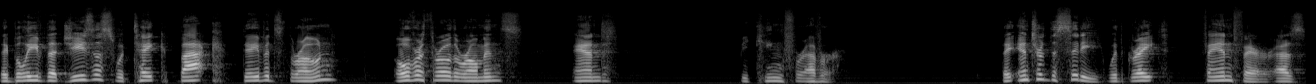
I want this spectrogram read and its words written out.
They believed that Jesus would take back David's throne, overthrow the Romans, and be king forever. They entered the city with great fanfare as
